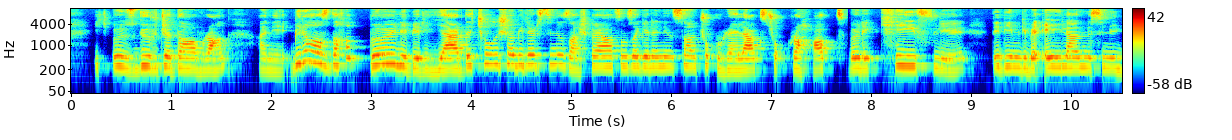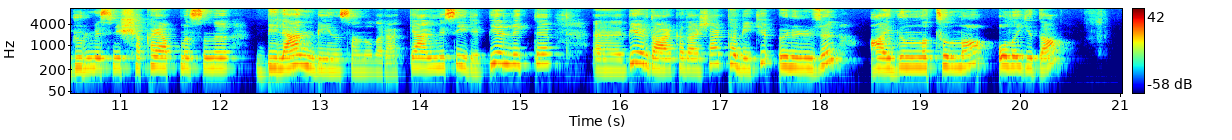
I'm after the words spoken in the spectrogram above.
Özgürce davran. Hani biraz daha böyle bir yerde çalışabilirsiniz. Aşk hayatınıza gelen insan çok relax, çok rahat, böyle keyifli, dediğim gibi eğlenmesini, gülmesini, şaka yapmasını bilen bir insan olarak gelmesiyle birlikte e, bir de arkadaşlar tabii ki önünüzün aydınlatılma olayı da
